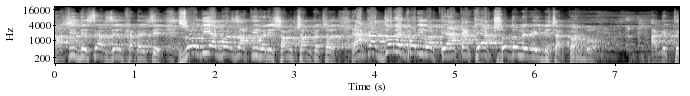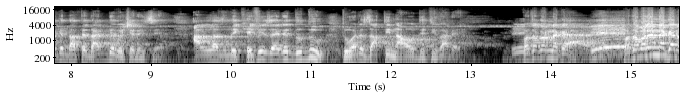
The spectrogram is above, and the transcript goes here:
ফাঁসি দিয়েছে আর জেল খাটাইছে, যদি একবার জাতি বাড়ি সংসার এক একজনের পরিবর্তে এক এক একশো জনের এই বিচার করব। আগের থেকে দাঁতে দাঁত দিয়ে বসে রয়েছে। আল্লাহ যদি খেপে যায় রে দুদু, তোমার জাতি নাও দিতে পারে। কথা কন না কেন? কথা বলেন না কেন?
